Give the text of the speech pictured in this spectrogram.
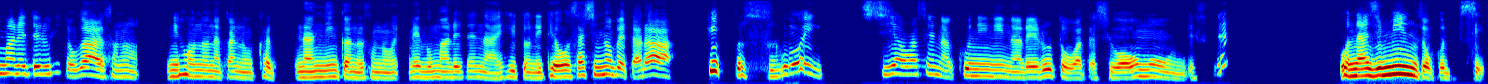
まれてる人が、その日本の中のか何人かのその恵まれてない人に手を差し伸べたら、きっとすごい幸せな国になれると私は思うんですね。同じ民族し。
